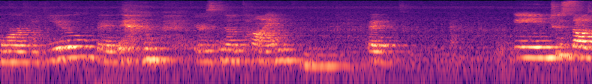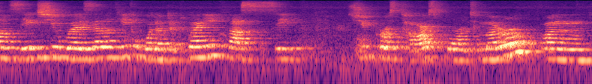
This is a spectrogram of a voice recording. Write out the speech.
more of you, but there's no time. But in 2006, she was selected one of the 20 classic superstars for Tomorrow on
